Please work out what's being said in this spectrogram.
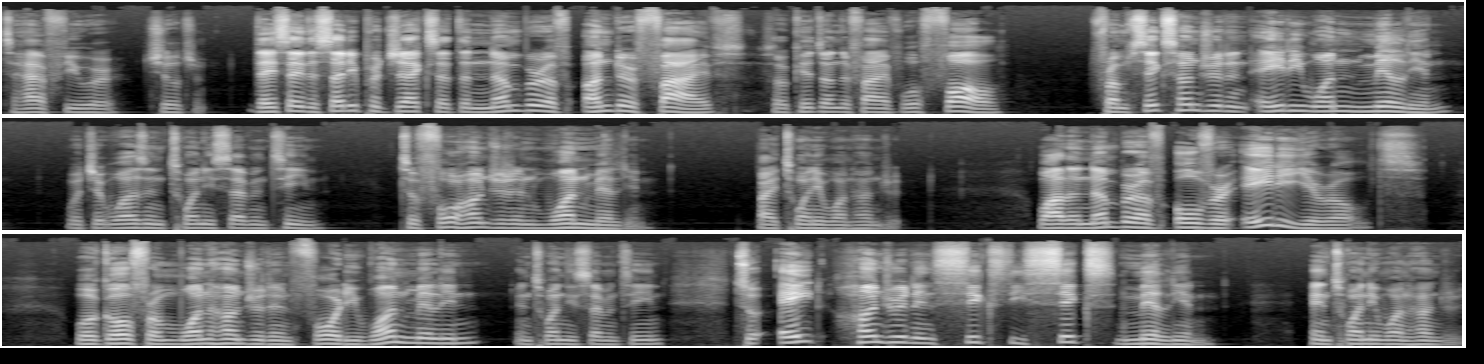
to have fewer children. They say the study projects that the number of under fives, so kids under five, will fall from 681 million, which it was in 2017, to 401 million by 2100, while the number of over 80 year olds will go from 141 million in 2017 to 866 million in 2100.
